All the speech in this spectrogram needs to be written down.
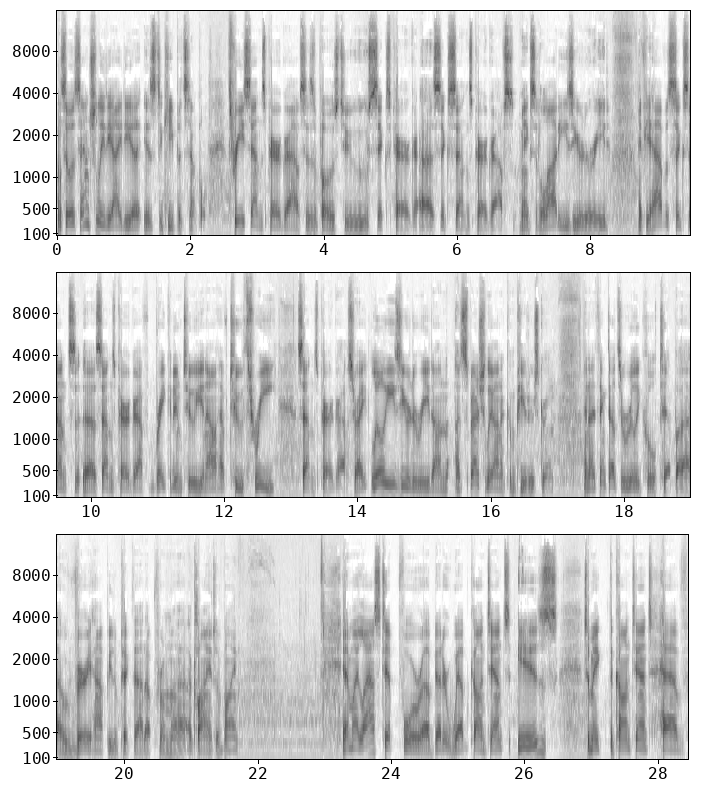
And so essentially, the idea is to keep it simple. Three sentence paragraphs as opposed to six, paragra- uh, six sentence paragraphs makes it a lot easier to read. If you have a six sentence, uh, sentence paragraph, break it in two. You now have two three sentence paragraphs, right? A little easier to read on, especially on a computer computer screen. And I think that's a really cool tip. Uh, I'm very happy to pick that up from uh, a client of mine. And my last tip for uh, better web content is to make the content have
